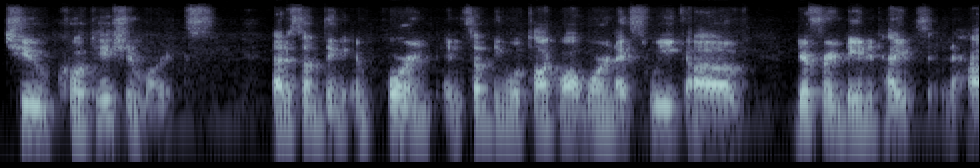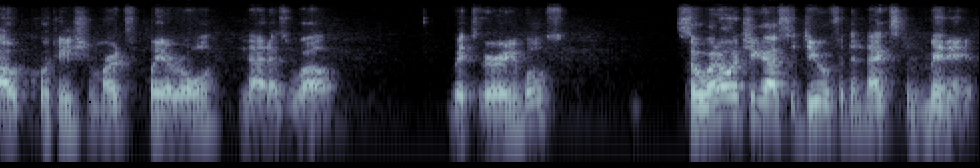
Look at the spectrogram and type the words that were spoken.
two quotation marks. That is something important and something we'll talk about more next week of different data types and how quotation marks play a role in that as well with variables. So what I want you guys to do for the next minute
